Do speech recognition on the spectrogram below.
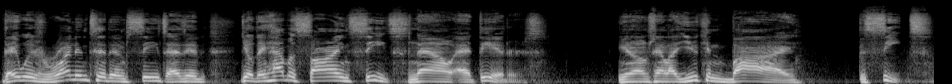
They was running to them seats as if yo they have assigned seats now at theaters. You know what i'm saying? Like you can buy the seats.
